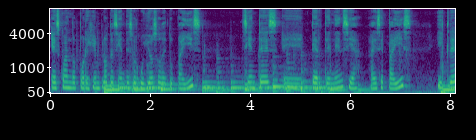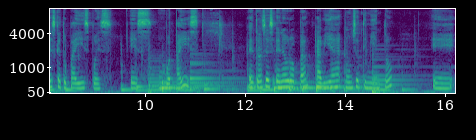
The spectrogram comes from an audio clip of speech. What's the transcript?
es cuando, por ejemplo, te sientes orgulloso de tu país, sientes eh, pertenencia a ese país y crees que tu país pues es un buen país. Entonces en Europa había un sentimiento eh,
